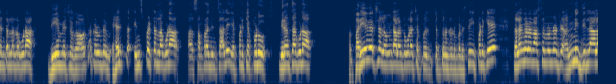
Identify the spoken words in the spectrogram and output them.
సెంటర్లలో కూడా డిఎంహెచ్ఓ కావచ్చు అక్కడ ఉండే హెల్త్ ఇన్స్పెక్టర్ల కూడా సంప్రదించాలి. ఎప్పటికెప్పుడు మీరంతా కూడా పర్యవేక్షణలో ఉండాలంటూ కూడా చెప్ప చెప్తున్నటువంటి పరిస్థితి. ఇప్పటికే తెలంగాణ రాష్ట్రంలో ఉన్నటువంటి అన్ని జిల్లాల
